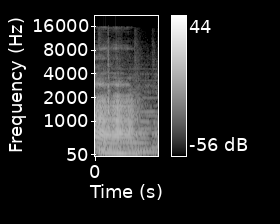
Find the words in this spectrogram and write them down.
Ah.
